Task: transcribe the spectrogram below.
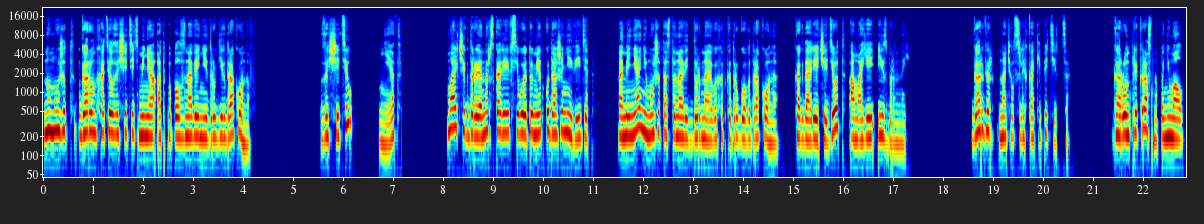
Но, может, Гарон хотел защитить меня от поползновений других драконов? Защитил? Нет. Мальчик Дреннер, скорее всего, эту метку даже не видит, а меня не может остановить дурная выходка другого дракона, когда речь идет о моей избранной. Гарвер начал слегка кипятиться. Гарон прекрасно понимал,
